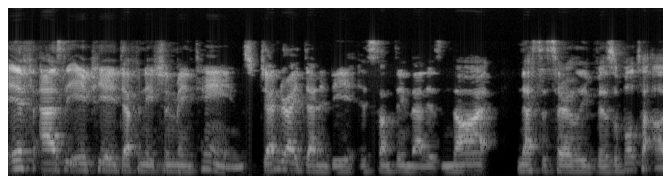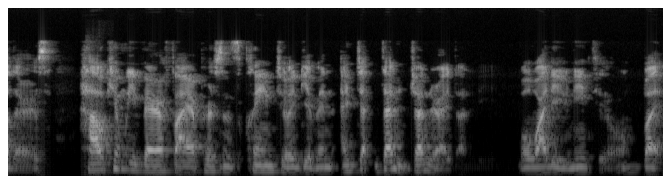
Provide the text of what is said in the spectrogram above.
if, as the APA definition maintains, gender identity is something that is not necessarily visible to others, how can we verify a person's claim to a given ide- gender identity? Well, why do you need to? But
